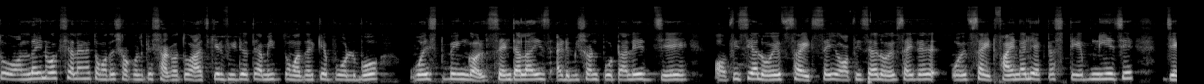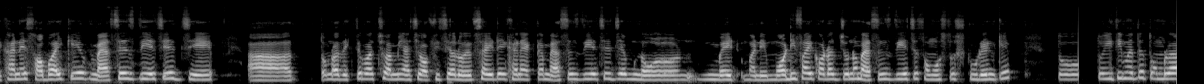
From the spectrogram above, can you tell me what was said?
তো অনলাইন ওয়ার্ক চ্যানেলে তোমাদের সকলকে স্বাগত। আজকের ভিডিওতে আমি তোমাদেরকে বলব ওয়েস্ট বেঙ্গল সেন্ট্রালাইজ অ্যাডমিশন পোর্টালের যে অফিসিয়াল ওয়েবসাইট সেই অফিসিয়াল ওয়েবসাইটের ওয়েবসাইট ফাইনালি একটা স্টেপ নিয়েছে, যেখানে সবাইকে মেসেজ দিয়েছে যে তোমরা দেখতে পাচ্ছ আমি আছি অফিসিয়াল ওয়েবসাইটে এখানে একটা মেসেজ দিয়েছে যে মানে মডিফাই করার জন্য মেসেজ দিয়েছে সমস্ত স্টুডেন্টকে তো তো ইতিমধ্যে তোমরা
